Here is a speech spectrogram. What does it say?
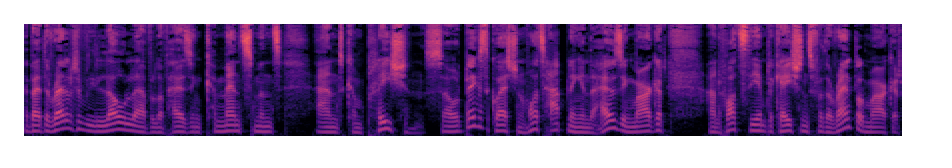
about the relatively low level of housing commencements and completions. So it begs the question what's happening in the housing market and what's the implications for the rental market?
